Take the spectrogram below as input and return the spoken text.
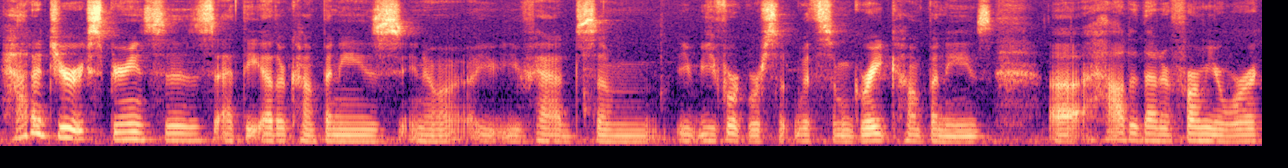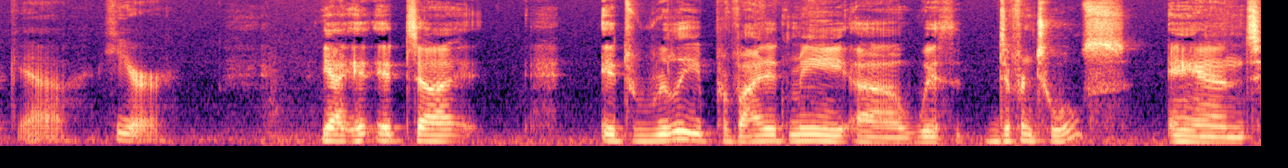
how did your experiences at the other companies? You know, you've had some, you've worked with some great companies. Uh, how did that inform your work uh, here? Yeah, it it, uh, it really provided me uh, with different tools and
